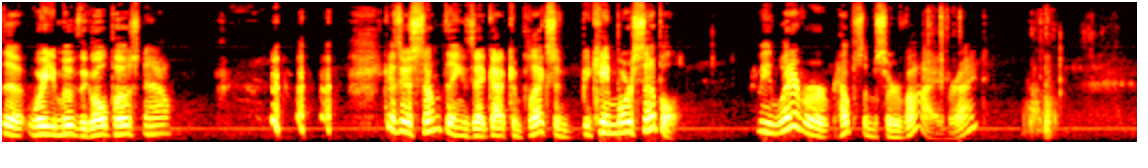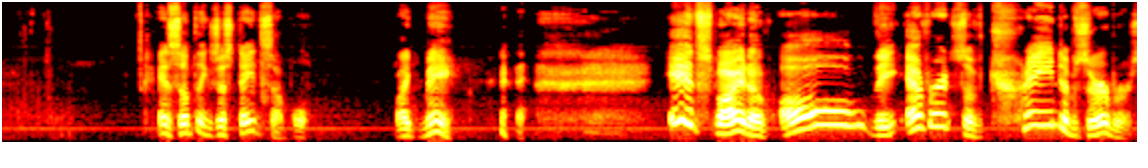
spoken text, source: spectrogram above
the where you move the goalpost now? Because there's some things that got complex and became more simple. I mean, whatever helps them survive, right? And some things just stayed simple, like me. In spite of all the efforts of trained observers,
